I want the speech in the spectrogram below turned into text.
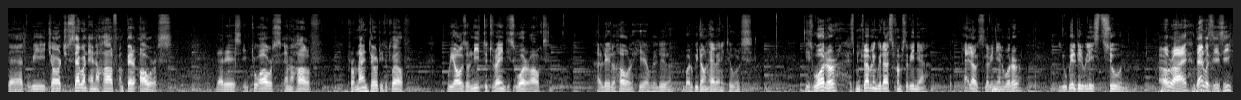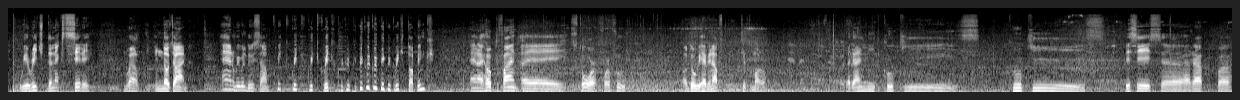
that we charge seven and a half ampere hours. That is in two hours and a half from 9.30 to 12. We also need to drain this water out a little hole here will do, but we don't have any tools. This water has been traveling with us from Slovenia. Hello Slovenian water, you will be released soon. Alright, that was easy. We reached the next city, well, in no time. And we will do some quick, quick, quick, quick, quick, quick, quick, quick, quick, quick, quick, quick topping. And I hope to find a store for food although we have enough till tomorrow. But I need cookies. Cookies. This is uh, Rapa,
